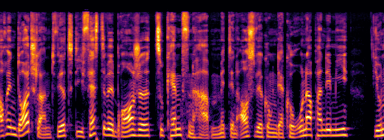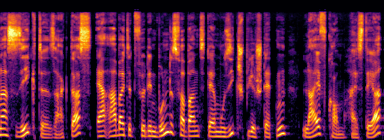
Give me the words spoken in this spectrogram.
Auch in Deutschland wird die Festivalbranche zu kämpfen haben mit den Auswirkungen der Corona-Pandemie. Jonas Segte sagt das. Er arbeitet für den Bundesverband der Musikspielstätten, Livecom heißt der,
